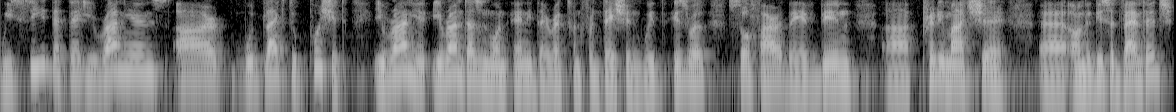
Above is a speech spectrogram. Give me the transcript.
we see that the Iranians are would like to push it. Iran, Iran doesn't want any direct confrontation with Israel. So far, they have been uh, pretty much uh, uh, on the disadvantage.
